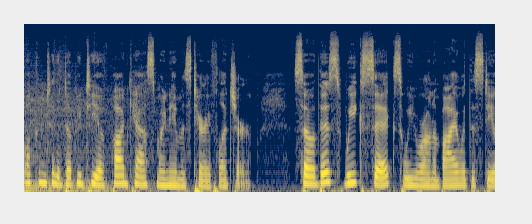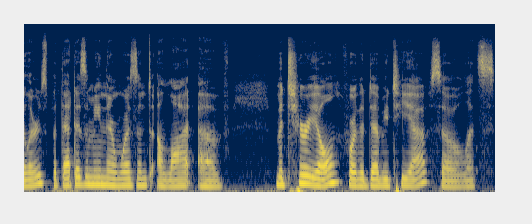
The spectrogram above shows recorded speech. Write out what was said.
Welcome to the WTF podcast. My name is Terry Fletcher. So, this week six, we were on a bye with the Steelers, but that doesn't mean there wasn't a lot of material for the WTF. So, let's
